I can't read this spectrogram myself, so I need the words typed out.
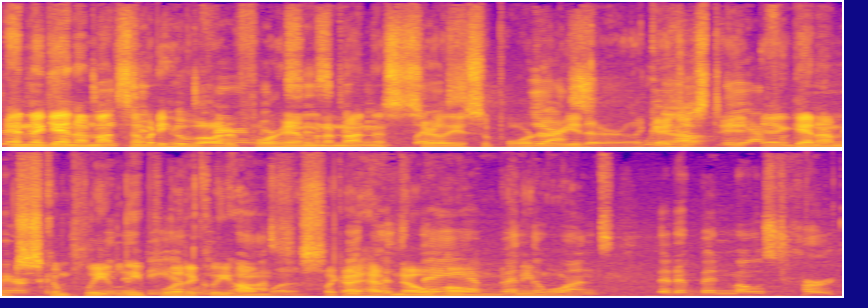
And again again, I'm not somebody who voted for him, and I'm not necessarily a supporter yes, either. Like I just, it, again, I'm just completely politically homeless. Like I have no they home have been anymore. The ones that have been most hurt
